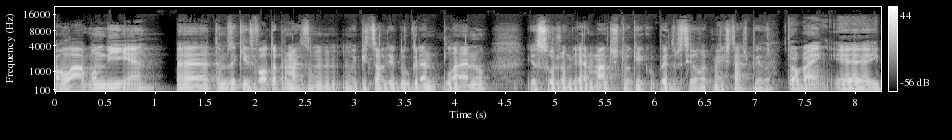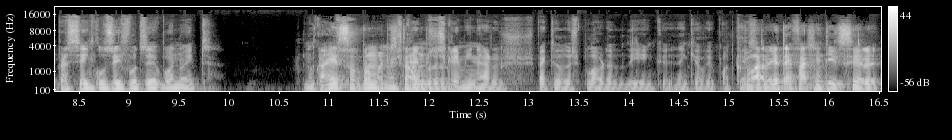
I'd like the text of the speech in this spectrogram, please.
Olá, bom dia. Uh, estamos aqui de volta para mais um, um, episódio do Grande Plano. Eu sou o João Guilherme Matos, estou aqui com o Pedro Silva. Como é que estás, Pedro? Estou bem uh, e para ser inclusive vou dizer boa noite. Ah, é só por uma questão de discriminar os espectadores pela hora do dia em que, em que eu vi o podcast. Claro, e até faz sentido ser,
